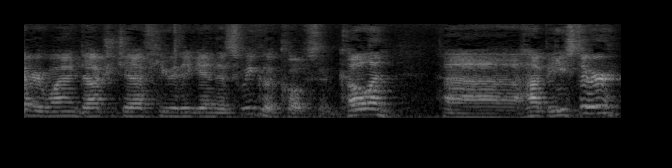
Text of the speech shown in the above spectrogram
everyone, Dr. Jeff you again this week with Close and Colin. Uh, happy Easter,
